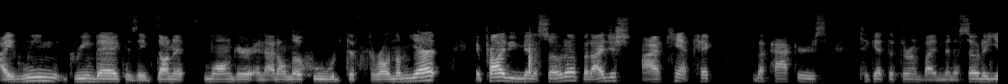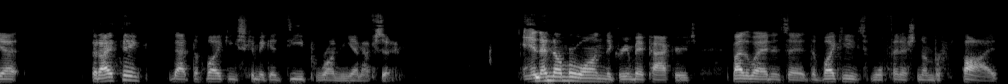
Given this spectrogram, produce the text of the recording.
I lean Green Bay because they've done it longer, and I don't know who would dethrone them yet. It'd probably be Minnesota, but I just I can't pick the Packers to get dethroned by Minnesota yet. But I think that the Vikings can make a deep run in the NFC. And at number one, the Green Bay Packers. By the way, I didn't say it. The Vikings will finish number five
